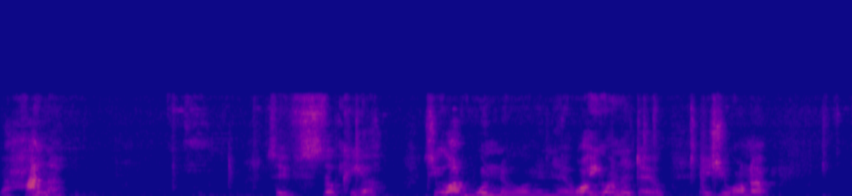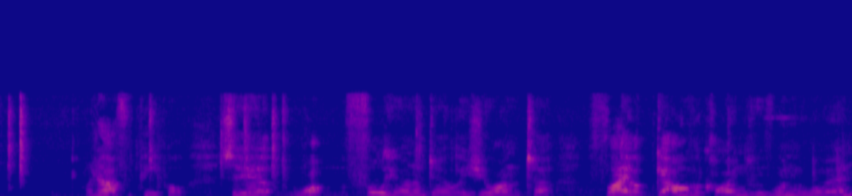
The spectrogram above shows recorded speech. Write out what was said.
the hangar. So you've stuck here. So you'll have Wonder Woman here. What you want to do is you want to, I don't have the people. So you, what full you want to do is you want to fly up, get all the coins with Wonder Woman,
